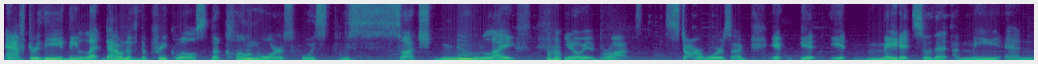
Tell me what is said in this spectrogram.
after the the letdown of the prequels, the Clone Wars was was such new life. Mhm. You know, it brought Star Wars. I, it it it made it so that me and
